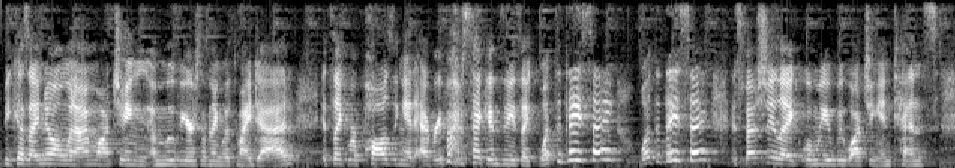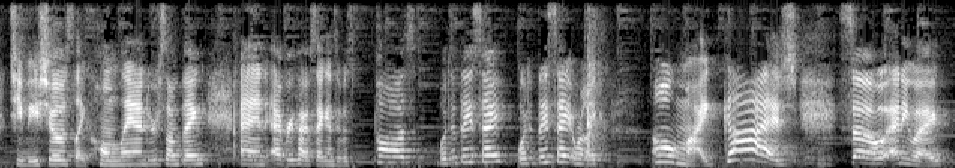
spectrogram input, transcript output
because I know when I'm watching a movie or something with my dad, it's like we're pausing it every five seconds and he's like, what did they say? What did they say? Especially like when we would be watching intense TV shows like Homeland or something and every five seconds it was pause, what did they say? What did they say? And we're like, oh my gosh. So anyway,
